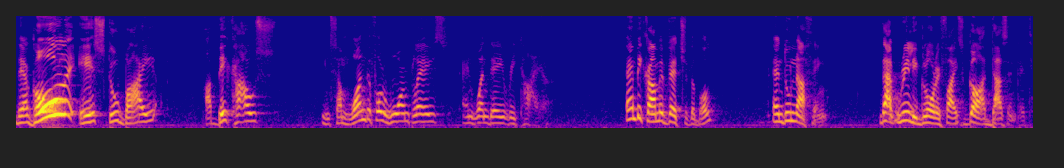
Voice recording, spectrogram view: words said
Their goal is to buy a big house in some wonderful warm place and one day retire and become a vegetable and do nothing. That really glorifies God, doesn't it?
